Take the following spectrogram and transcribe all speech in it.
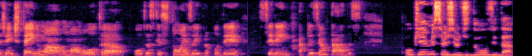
A gente tem uma, uma outra, outras questões aí para poder serem apresentadas. O que me surgiu de dúvida,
